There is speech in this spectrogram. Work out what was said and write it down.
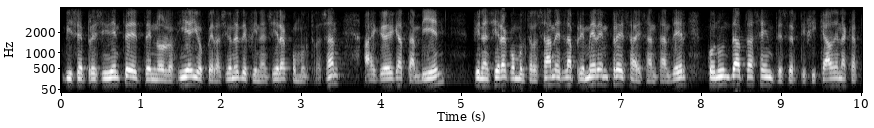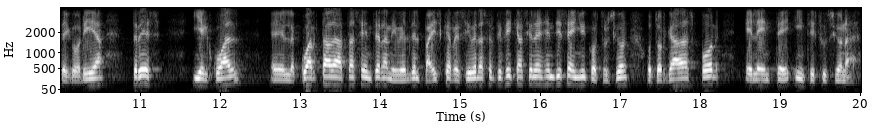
vicepresidente de Tecnología y Operaciones de Financiera como Ultrasan. Agrega también Financiera como Ultrasan es la primera empresa de Santander con un data center certificado en la categoría 3 y el cual el cuarta data center a nivel del país que recibe las certificaciones en diseño y construcción otorgadas por el ente institucional.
